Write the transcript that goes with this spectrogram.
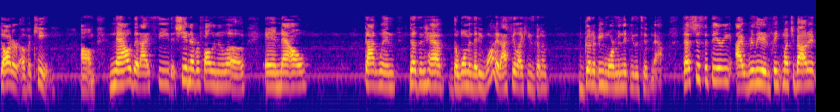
daughter of a king. Um, now that I see that she had never fallen in love and now Godwin doesn't have the woman that he wanted, I feel like he's gonna gonna be more manipulative now. That's just a theory. I really didn't think much about it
